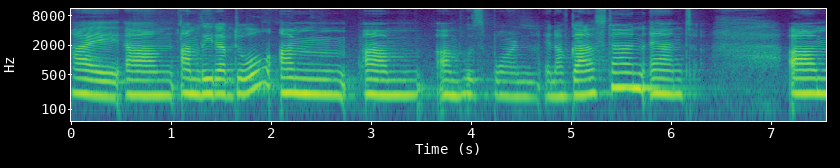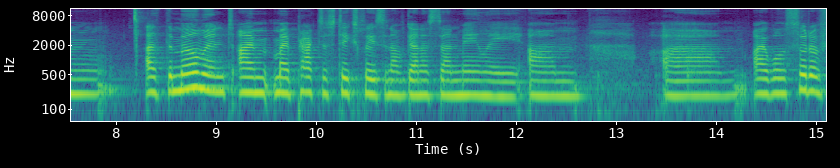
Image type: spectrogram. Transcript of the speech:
Hi, um, I'm Lida Abdul. I'm, um, I was born in Afghanistan, and um, at the moment, I'm, my practice takes place in Afghanistan mainly. Um, um, I will sort of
